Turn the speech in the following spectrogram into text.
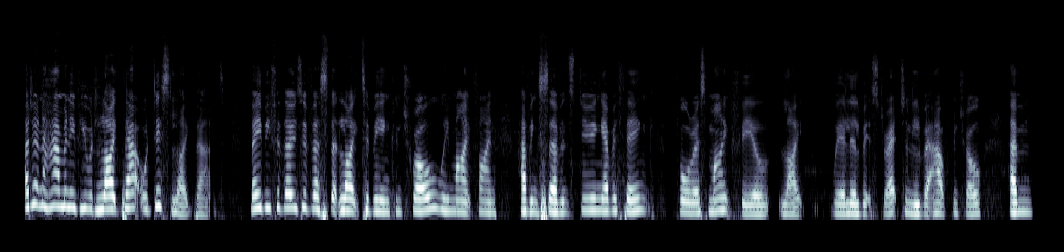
I don't know how many of you would like that or dislike that. Maybe for those of us that like to be in control, we might find having servants doing everything for us might feel like we're a little bit stretched and a little bit out of control. Um,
